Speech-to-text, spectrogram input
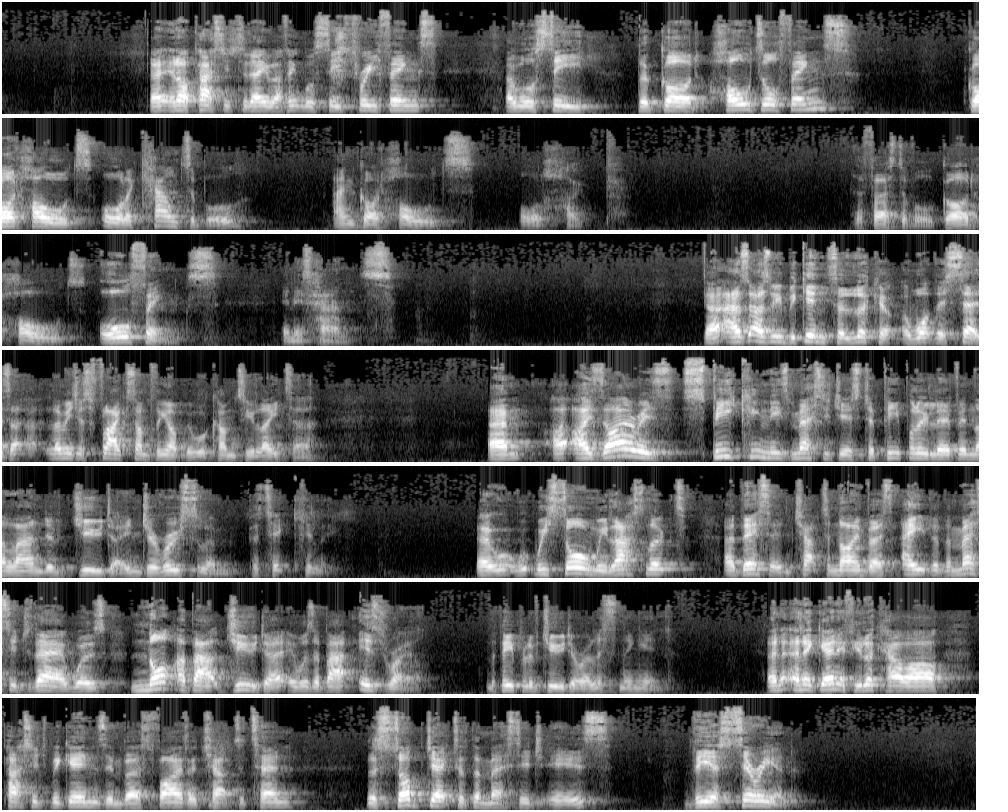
Uh, in our passage today, I think we'll see three things. Uh, we'll see that God holds all things, God holds all accountable, and God holds all hope. So, first of all, God holds all things in his hands. Now, as, as we begin to look at, at what this says, uh, let me just flag something up that we'll come to later. Um, Isaiah is speaking these messages to people who live in the land of Judah, in Jerusalem particularly. Uh, we saw when we last looked at this in chapter 9, verse 8, that the message there was not about Judah, it was about Israel. The people of Judah are listening in. And, and again, if you look how our passage begins in verse 5 of chapter 10, the subject of the message is the Assyrian.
